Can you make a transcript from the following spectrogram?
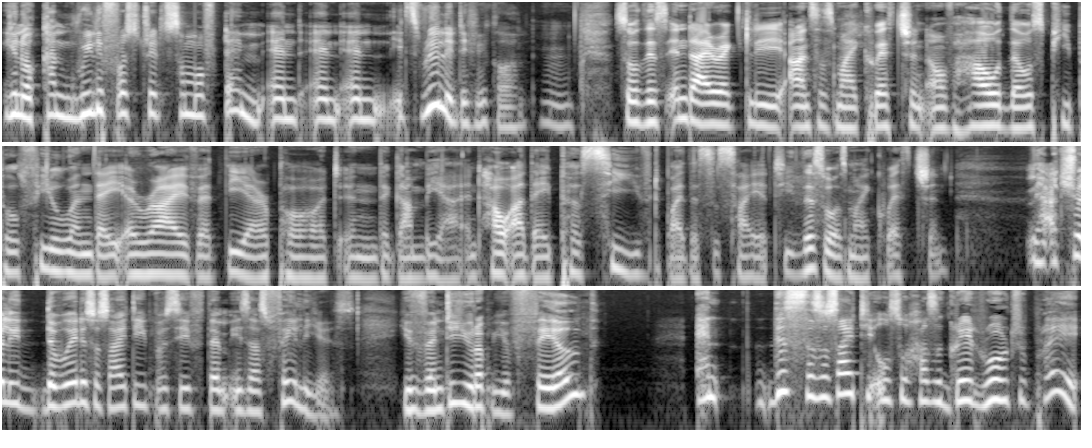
you know, can really frustrate some of them, and and and it's really difficult. Mm. So this indirectly answers my question of how those people feel when they arrive at the airport in the Gambia, and how are they perceived by the society? This was my question. Actually, the way the society perceives them is as failures. You've went to Europe, you've failed, and this society also has a great role to play.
